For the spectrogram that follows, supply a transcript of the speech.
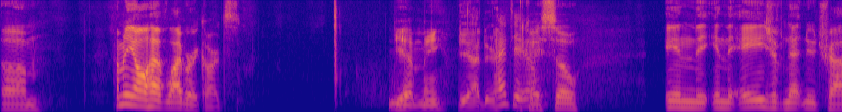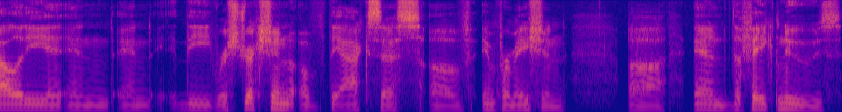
Um, how many of y'all have library cards? Yeah, me. Yeah, I do. I do. Okay, so in the in the age of net neutrality and and, and the restriction of the access of information uh, and the fake news,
